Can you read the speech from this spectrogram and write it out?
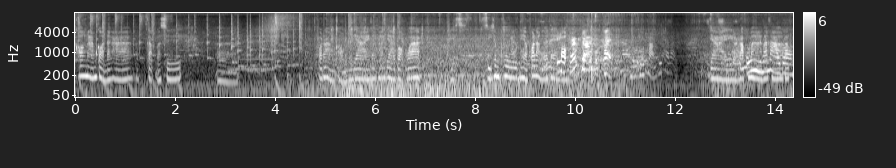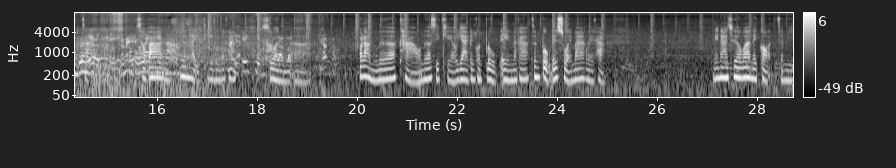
ำห้องน้ำก่อนนะคะ กลับมาซื้อ ฝรั่งของยายนะคะ ยายบอกว่าไอ้สีสีชมพูเนี่ยฝรั่งและแดงบอกยายใช่หนูหนูถามที่เท่าไหร่ยายรับโอ้ยมามีมะนะคะนาวดรัอบงด้วยจานะกชาวบ้านเพื่อนมาอีกทีหนึงนะคะ ส่วนอ่าฝรั่งเนื้อขาวเนื้อสีเขียวยายเป็นคนปลูกเองนะคะ ซึ่งปลูกได้สวยมากเลยค่ะ ไม่น่าเชื่อว่าในเกาะจะมี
